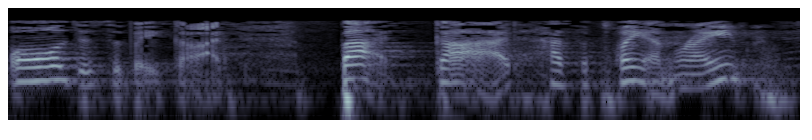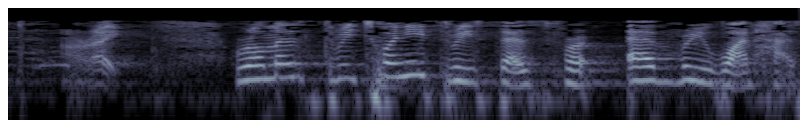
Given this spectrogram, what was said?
all disobeyed God. But God has a plan, right? All right. Romans 3.23 says, for everyone has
